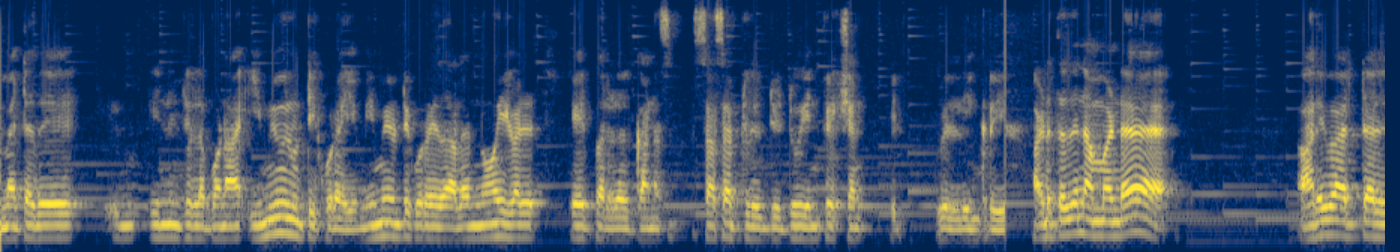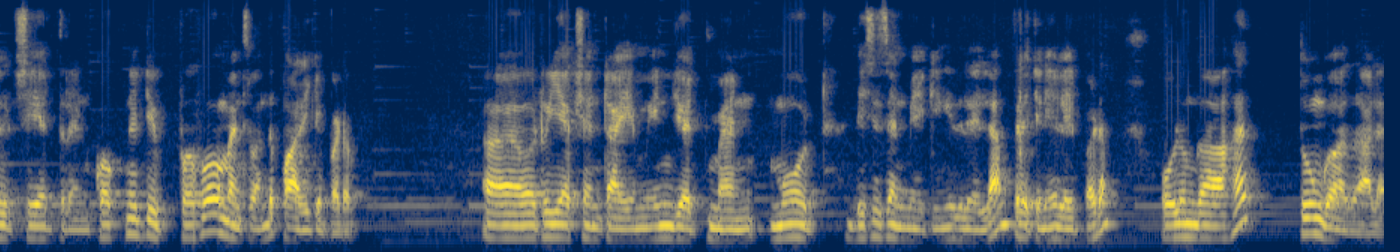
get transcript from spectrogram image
மற்றது இன்- இன்னும் சொல்ல போனால் இம்யூனிட்டி குறையும். இம்யூனிட்டி குறையதால் நோய்கள் ஏற்படுறதுக்கான susceptibility to infection will increase அடுத்தது நம்மண்ட அறிவாற்றல் செயற்திறன் கொக்னிட்டிவ் பெர்ஃபார்மன்ஸ் வந்து பாதிக்கப்படும். Reaction time judgement mood decision making இதில் எல்லாம் பிரச்சனைகள் ஏற்படும். ஒழுங்காக தூங்காதால்.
